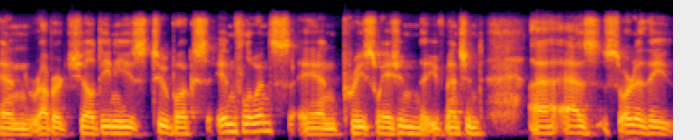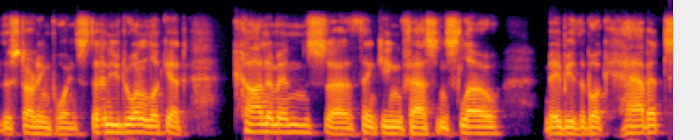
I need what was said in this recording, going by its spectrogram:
and Robert Cialdini's two books, Influence and Persuasion, that you've mentioned, uh, as sort of the, the starting points. Then you'd want to look at Kahneman's uh, Thinking Fast and Slow, maybe the book Habit.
